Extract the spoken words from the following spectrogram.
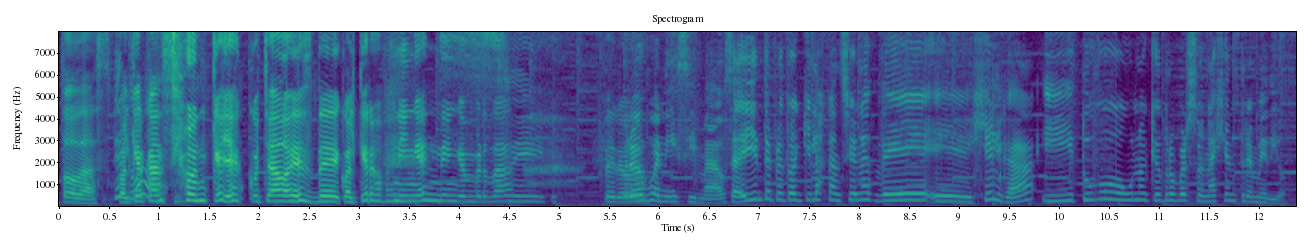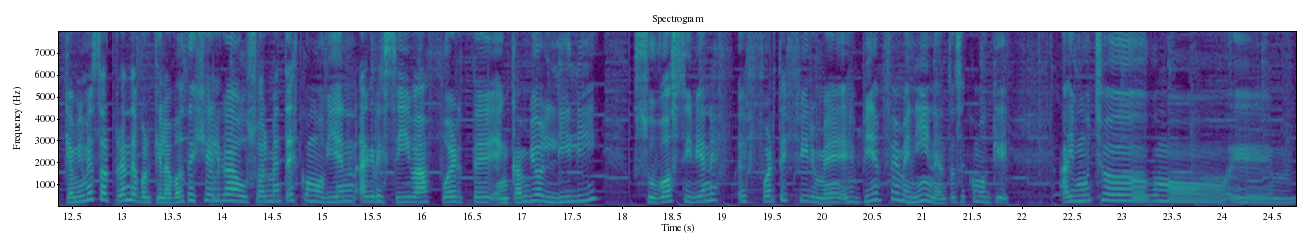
todas. De Cualquier todas. canción que haya escuchado es de cualquier opening ending, en verdad. Sí. Pero, Pero es buenísima. O sea, ella interpretó aquí las canciones de eh, Helga y tuvo uno que otro personaje entre medio. que a mí me sorprende porque la voz de Helga usualmente es como bien agresiva, fuerte. En cambio, Lily, su voz, si bien es, es fuerte y firme, es bien femenina. Entonces, como que hay mucho como eh,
